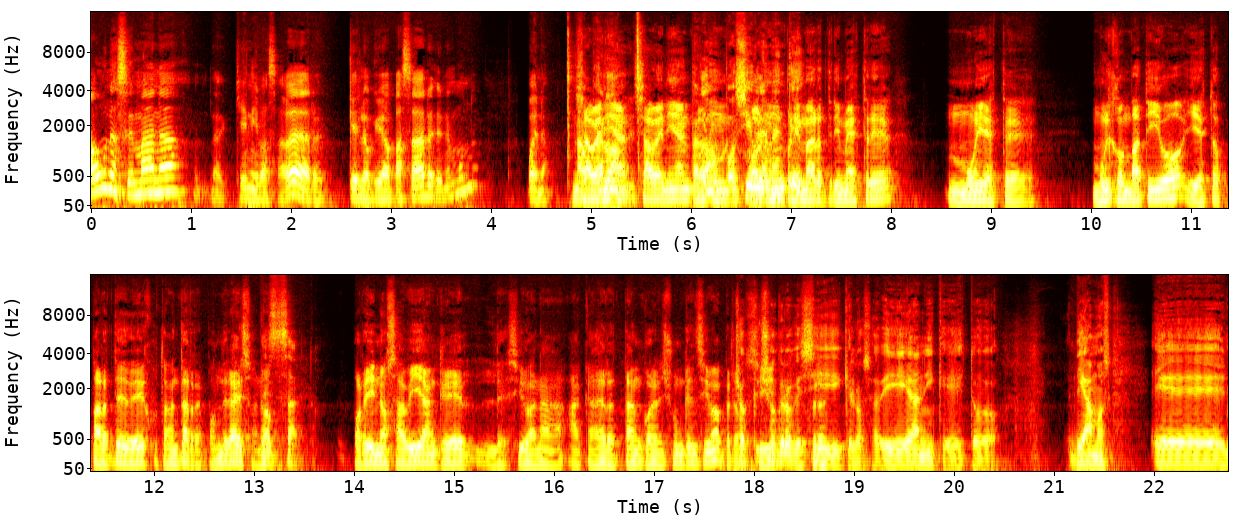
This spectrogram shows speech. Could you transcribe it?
a una semana, ¿quién iba a saber qué es lo que iba a pasar en el mundo? Bueno, ya, venían, ya, venían, con, un, primer trimestre muy este muy combativo y esto es parte de justamente responder a eso, ¿no? Exacto. Por ahí no sabían que les iban a, caer tan con el yunque encima, pero yo, sí, yo creo que sí, que lo sabían y que esto, digamos, eh,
